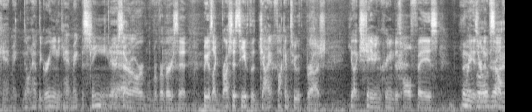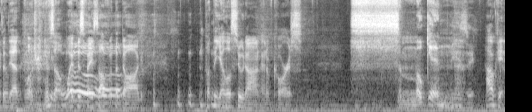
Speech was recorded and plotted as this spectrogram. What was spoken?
Can't make, don't have the green. You can't make the scene, or Yeah. or, re- reverse it. But he was like, brushed his teeth with a giant fucking toothbrush. He like shaving creamed his whole face, Then razored himself to him. death, blow dried himself, wiped his face off with the dog, put the yellow suit on, and of course, smoking. Easy. How could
